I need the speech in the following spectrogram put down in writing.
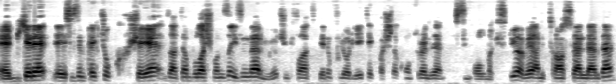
e, bir kere e, sizin pek çok şeye zaten bulaşmanıza izin vermiyor. Çünkü Fatih Terim Florya'yı tek başına kontrol eden isim olmak istiyor ve hani transferlerden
